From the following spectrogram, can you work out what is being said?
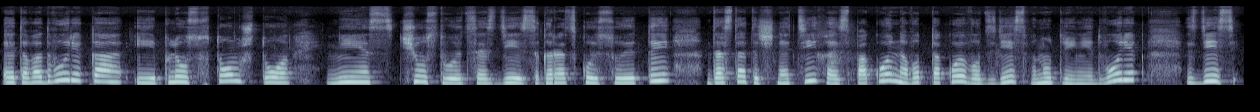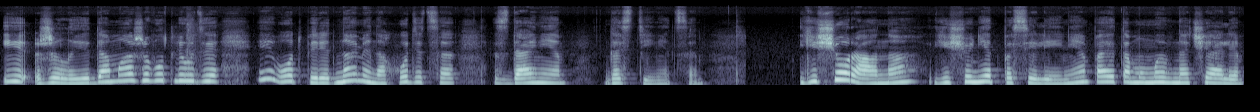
этого дворика, и плюс в том, что не чувствуется здесь городской суеты, достаточно тихо и спокойно. Вот такой вот здесь внутренний дворик. Здесь и жилые дома живут люди, и вот перед нами находится здание гостиницы. Еще рано, еще нет поселения, поэтому мы вначале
